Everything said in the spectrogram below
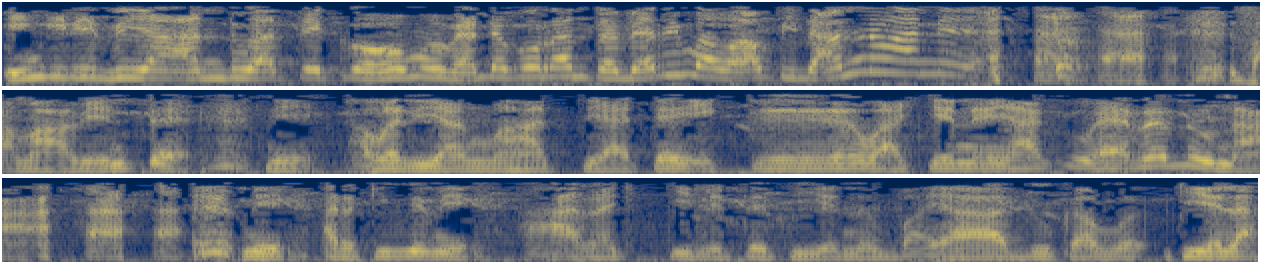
ඉංග්‍රීසි ආණ්ඩුවත් එක්ක කොහොම වැඩ කරන්ට බැරි බව අපි දන්නවනේ. සමාවෙන්න මේ අවරියන් මහත්තයාට එක වචනයක් වැරදුනා. මේ අර කිව්වේ මේ ආරච්චිලට තියෙන බය අඩුකම කියලා.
